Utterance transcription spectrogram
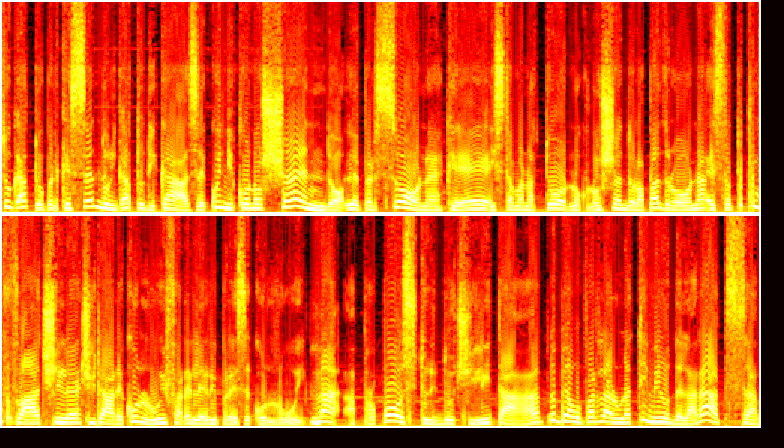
questo gatto perché essendo il gatto di casa e quindi conoscendo le persone che gli stavano attorno, conoscendo la padrona, è stato più facile girare con lui, fare le riprese con lui. Ma a proposito di docilità, dobbiamo parlare un attimino della razza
